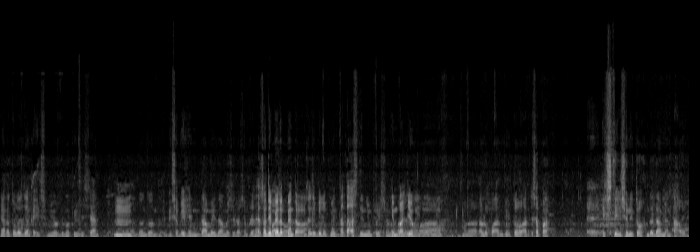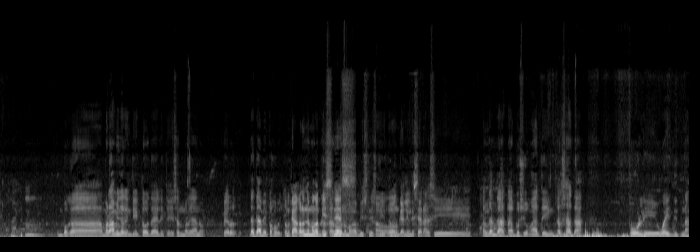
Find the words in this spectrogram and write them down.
yan, katulad dyan, kay Ismayor de Mapilis yan. Mm. Doon, doon. Ibig sabihin, damay-damay sila. Siyempre, Sa paano, development, oo. Sa development, tataas din yung presyo ng Yung value. kanilang mga, Oo. mga kalupaan dito. At isa pa, eh, extension ito, dadami ang tao. Mm. Kumbaga, marami na rin dito dahil ito ay San Mariano. Pero dadami pa ho ito. Magkakaroon ng mga Magkakaroon business. ng mga business dito. Oo, ang galing na sir. ah. Kasi ang ganda. Tapos yung ating kalsada, fully widened na.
